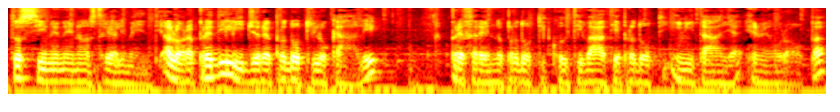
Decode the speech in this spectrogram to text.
tossine nei nostri alimenti? Allora, prediligere prodotti locali, preferendo prodotti coltivati e prodotti in Italia e in Europa,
